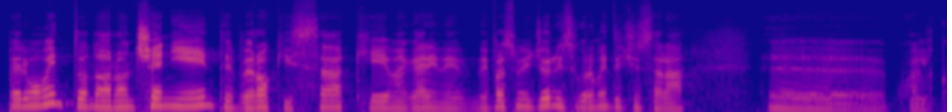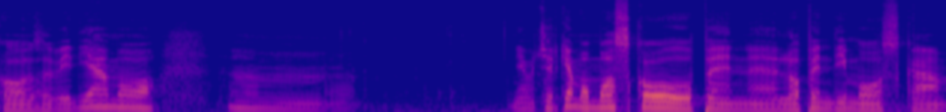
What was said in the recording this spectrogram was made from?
per il momento no, non c'è niente, però chissà che magari nei, nei prossimi giorni sicuramente ci sarà eh, qualcosa. Vediamo, um, vediamo, cerchiamo Moscow Open, l'Open di Mosca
